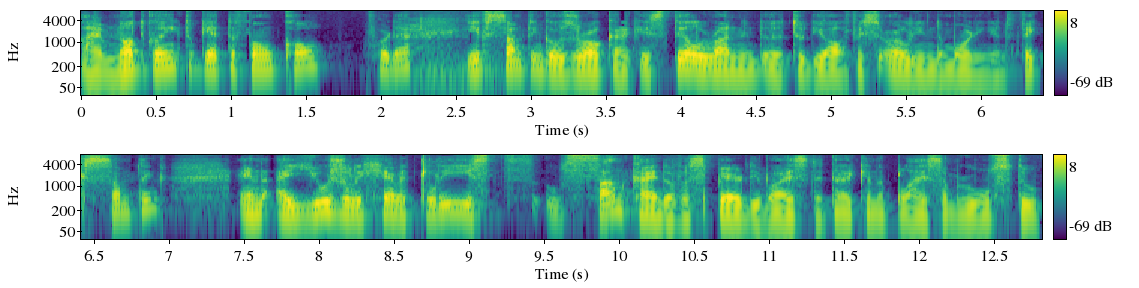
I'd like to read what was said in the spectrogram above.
I'm not going to get the phone call for that. If something goes wrong, I can still run in, uh, to the office early in the morning and fix something. And I usually have at least some kind of a spare device that I can apply some rules to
